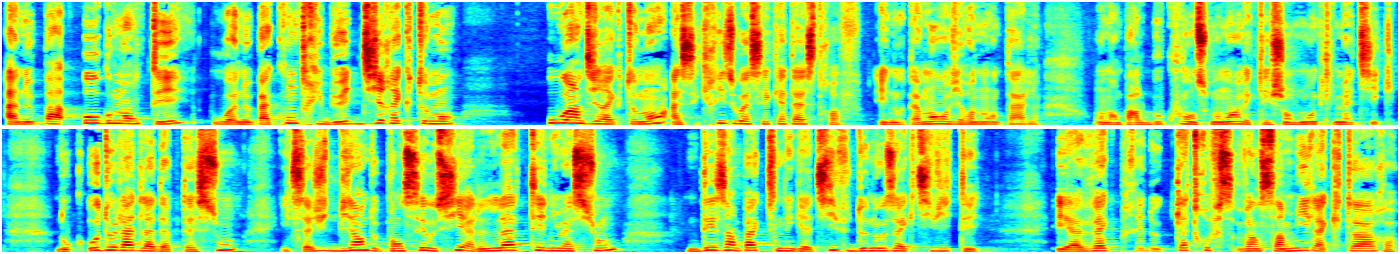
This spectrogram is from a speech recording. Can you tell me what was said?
à ne pas augmenter ou à ne pas contribuer directement ou indirectement à ces crises ou à ces catastrophes, et notamment environnementales. On en parle beaucoup en ce moment avec les changements climatiques. Donc au-delà de l'adaptation, il s'agit bien de penser aussi à l'atténuation des impacts négatifs de nos activités. Et avec près de 85 000 acteurs,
